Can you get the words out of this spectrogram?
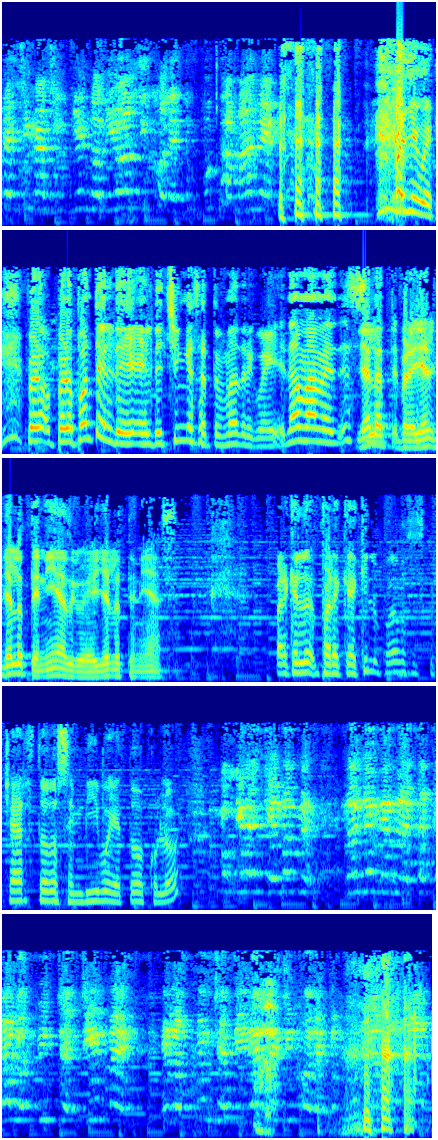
te sigas sintiendo Dios, hijo de tu puta madre. Oye, güey, pero, pero ponte el de, el de chingas a tu madre, güey. No mames, es Ya lo, pero ya, ya lo tenías, güey, ya lo tenías. Para que, lo- para que aquí lo podamos escuchar todos en vivo y a todo color. ¿Cómo crees que no, me, no llegan a atacar los pinches chismes y los pinches videos, hijo de tu puta madre?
